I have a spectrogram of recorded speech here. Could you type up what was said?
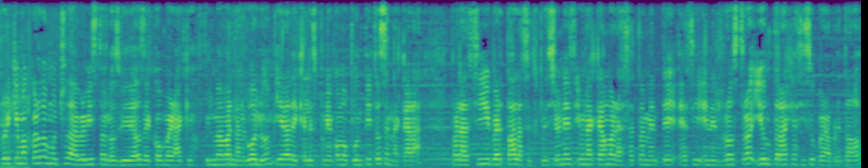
Porque me acuerdo mucho de haber visto los videos de cómo era que filmaban al Gollum y era de que les ponían como puntitos en la cara para así ver todas las expresiones y una cámara exactamente así en el rostro y un traje así súper apretado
